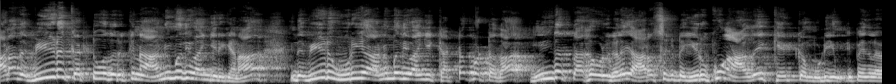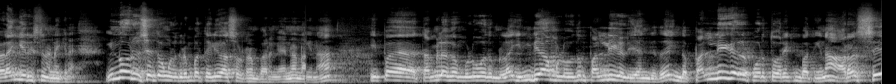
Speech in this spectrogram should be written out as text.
ஆனால் அந்த வீடு கட்டுவதற்கு நான் அனுமதி வாங்கியிருக்கேன்னா இந்த வீடு உரிய அனுமதி வாங்கி கட்டப்பட்டதா இந்த தகவல்களை அரசுக்கிட்ட இருக்கும் அதை கேட்க முடியும். இப்போ இதில் விளங்கிருச்சுன்னு நினைக்கிறேன். இன்னொரு விஷயத்தை உங்களுக்கு ரொம்ப தெளிவாக சொல்கிறேன் பாருங்கள் என்னன்னா இப்போ தமிழகம் முழுவதும் இல்லை இந்தியா முழுவதும் பள்ளிகள் இயங்குது. இந்த பள்ளிகள் பொறுத்த வரைக்கும் பார்த்திங்கன்னா அரசே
